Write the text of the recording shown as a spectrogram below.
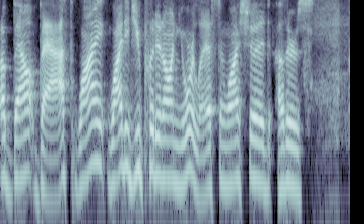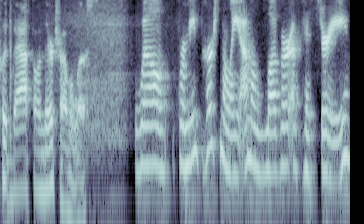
about Bath. Why why did you put it on your list, and why should others put Bath on their travel list? Well, for me personally, I'm a lover of history,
